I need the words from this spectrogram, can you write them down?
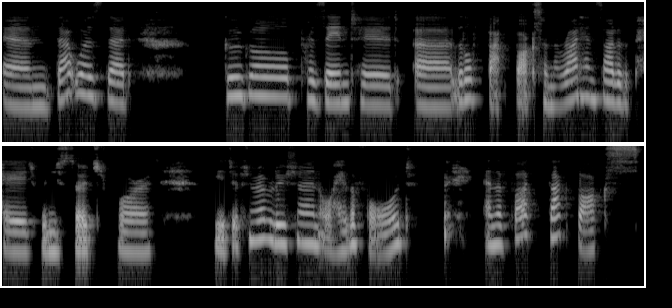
And that was that Google presented a little fact box on the right hand side of the page when you searched for the Egyptian Revolution or Heather Ford. And the fact, fact box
